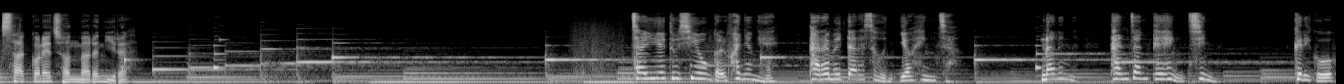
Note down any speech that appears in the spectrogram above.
사건의 전말은 이래. 자유의 도시에 온 걸 환영해. 바람을 따라서 온 여행자. 나는 단장 대행 진. 그리고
